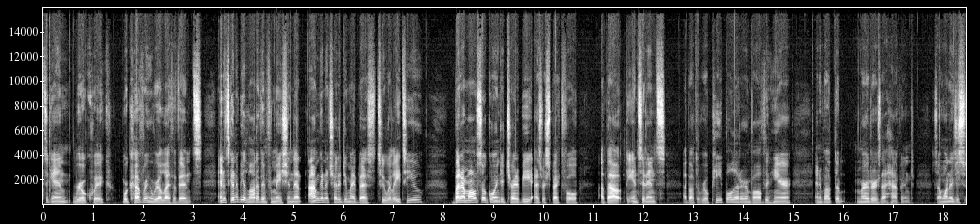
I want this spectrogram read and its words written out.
Once again, real quick, we're covering real life events, and it's going to be a lot of information that I'm going to try to do my best to relate to you, but I'm also going to try to be as respectful about the incidents, about the real people that are involved in here, and about the murders that happened. So, I want to just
